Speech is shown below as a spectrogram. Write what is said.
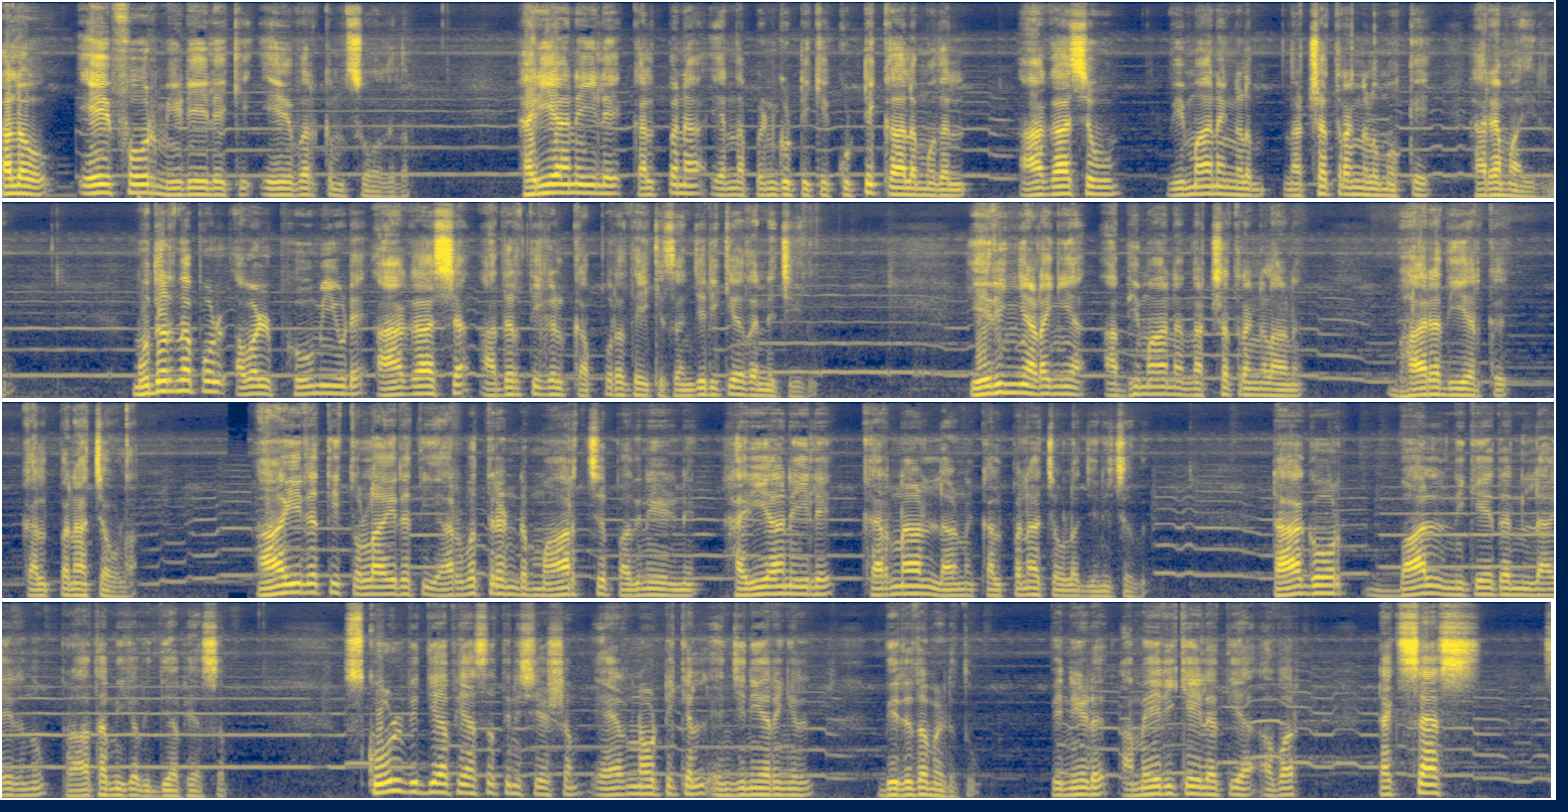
Hello A four മീഡിയയിലേക്ക് ഏവർക്കും സ്വാഗതം. ഹരിയാനയിലെ കൽപ്പന എന്ന പെൺകുട്ടിക്ക് കുട്ടിക്കാലം മുതൽ ആകാശവും വിമാനങ്ങളും നക്ഷത്രങ്ങളുമൊക്കെ ഹരമായിരുന്നു. മുതിർന്നപ്പോൾ അവൾ ഭൂമിയുടെ ആകാശ അതിർത്തികൾക്കപ്പുറത്തേക്ക് സഞ്ചരിക്കുക തന്നെ ചെയ്തു. എരിഞ്ഞടങ്ങിയ അഭിമാന നക്ഷത്രങ്ങളാണ് ഭാരതീയർക്ക് കൽപ്പന ചൗള. ആയിരത്തി തൊള്ളായിരത്തി അറുപത്തിരണ്ട് മാർച്ച് പതിനേഴിന് ഹരിയാനയിലെ കർണാളിലാണ് കൽപ്പന ചൗള ജനിച്ചത്. ടാഗോർ ബാൽ നികേതനിലായിരുന്നു പ്രാഥമിക വിദ്യാഭ്യാസം. സ്കൂൾ വിദ്യാഭ്യാസത്തിന് ശേഷം എയറോനോട്ടിക്കൽ എഞ്ചിനീയറിംഗിൽ ബിരുദമെടുത്തു. പിന്നീട് അമേരിക്കയിലെത്തിയ അവർ ടെക്സാസ്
